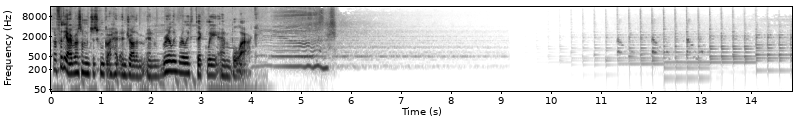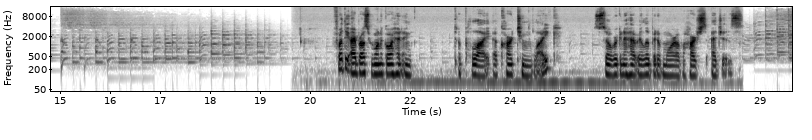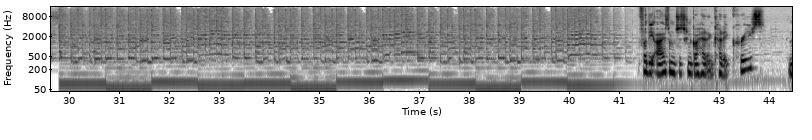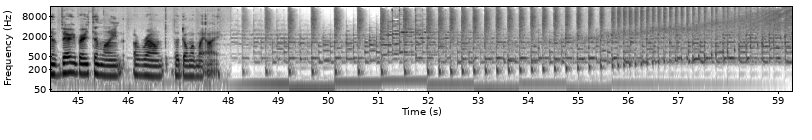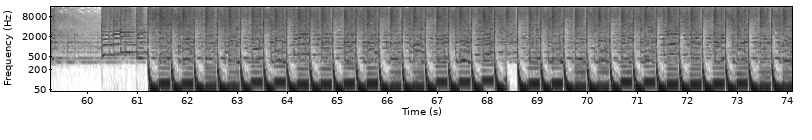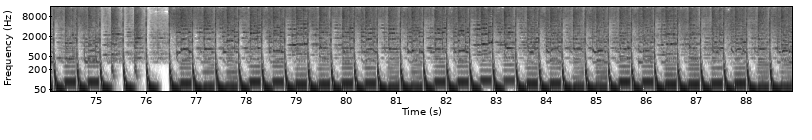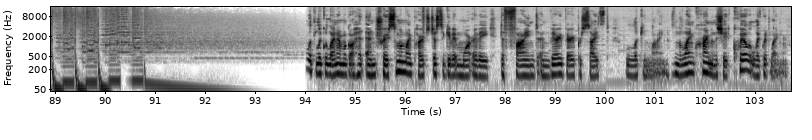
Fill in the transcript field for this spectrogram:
So for the eyebrows, I'm just going to go ahead and draw them in really, really thickly and black. For the eyebrows, we want to go ahead and apply a cartoon-like. So we're going to have a little bit of more of a harsh edges. For the eyes, I'm just going to go ahead and cut a crease and a very, very thin line around the dome of my eye. With liquid liner, I'm going to go ahead and trace some of my parts just to give it more of a defined and very, very precise looking line. Using the Lime Crime in the shade Quill Liquid Liner.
